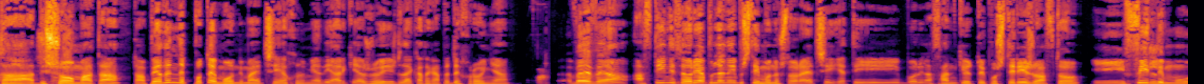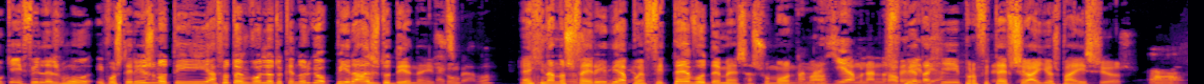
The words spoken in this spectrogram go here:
τα αντισώματα, τα οποία δεν είναι ποτέ μόνιμα, έτσι. Έχουν μια διάρκεια ζωής 10-15 χρόνια. Βέβαια, αυτή είναι η θεωρία που λένε οι επιστήμονες τώρα, έτσι. Γιατί μπορεί να φάνηκε ότι το υποστηρίζω αυτό. Οι φίλοι μου και οι φίλες μου υποστηρίζουν ότι αυτό το εμβόλιο το καινούριο πειράζει το DNA Έτσι, σου. μπράβο. Έχει νανοσφαιρίδια που εμφυτεύονται μέσα σου μόνιμα. Παναγία μου να Τα οποία τα έχει προφητεύσει ο Άγιος Παΐσιος. τα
